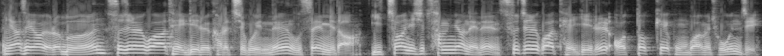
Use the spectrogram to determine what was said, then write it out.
안녕하세요 여러분. 수질과 대기를 가르치고 있는 우쌤입니다. 2023년에는 수질과 대기를 어떻게 공부하면 좋은지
